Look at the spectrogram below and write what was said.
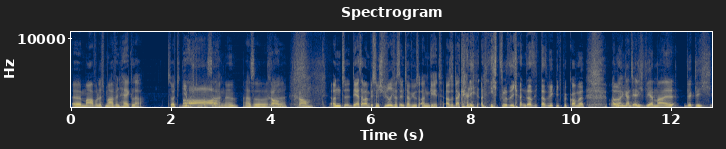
äh, Marvelous Marvin Hagler. Sollte dir bestimmt was sagen, ne? Also Traum, Äh, Traum. und der ist aber ein bisschen schwierig, was Interviews angeht. Also da kann ich noch nicht zusichern, dass ich das wirklich bekomme. Aber Ähm, ganz ehrlich, wer mal wirklich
